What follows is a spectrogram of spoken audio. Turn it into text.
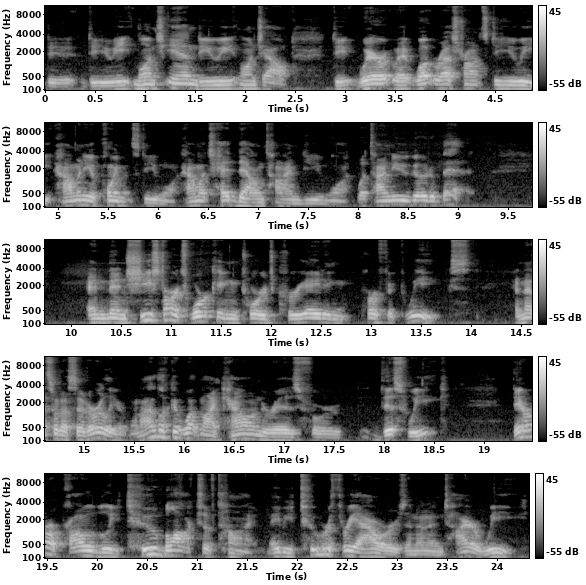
Do, do you eat lunch in? Do you eat lunch out? Do you, where at what restaurants do you eat? How many appointments do you want? How much head down time do you want? What time do you go to bed? And then she starts working towards creating perfect weeks. And that's what I said earlier. When I look at what my calendar is for this week, there are probably two blocks of time, maybe two or three hours in an entire week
